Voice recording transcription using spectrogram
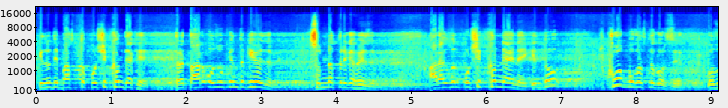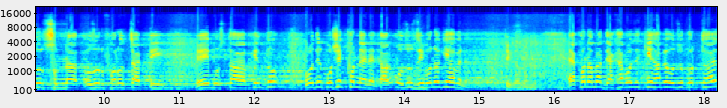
কিন্তু যদি বাস্তব প্রশিক্ষণ দেখে তাহলে তার অজু কিন্তু কি হয়ে যাবে? সুন্নাত তরিকা হয়ে যাবে। আর একজন প্রশিক্ষণ নেয় নাই কিন্তু খুব মুখস্থ করছে। অজুর সুন্নাত অজুর ফরজ চারটি এই মুস্তাহাব কিন্তু ওদের প্রশিক্ষণ নেয় নাই। তার অজু জীবনও কি হবে না? ঠিক হবে এখন আমরা দেখাবো যে কীভাবে অজু করতে হয়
